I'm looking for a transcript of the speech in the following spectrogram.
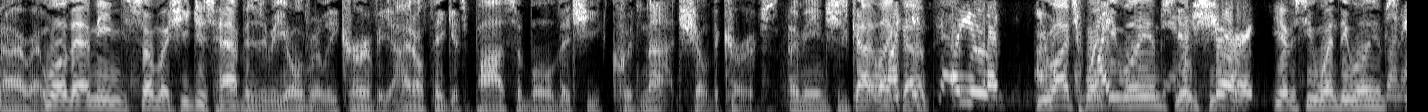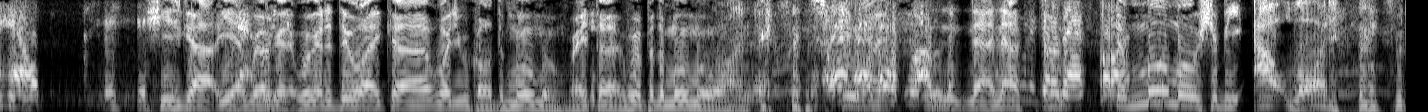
All right. Well, I mean, so much. She just happens to be overly curvy. I don't think it's possible that she could not show the curves. I mean, she's got Well, like I a. can tell you, a, You watch Wendy Williams? You ever see? You ever see Wendy Williams? Going to help. She's got yeah. We're gonna we're gonna do like uh, what do you call it? The moo right? The we put the moo on. So anyway, nah, nah, the, the moo should be outlawed. That's what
